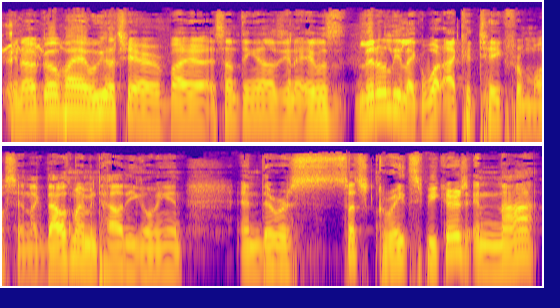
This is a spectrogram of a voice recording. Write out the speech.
You know, go buy a wheelchair, or buy a, something else." You know, it was literally like what I could take from Muhsen. Like that was my mentality going in. And there were such great speakers, and not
